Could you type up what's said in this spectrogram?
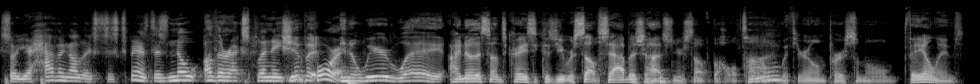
So you're having all this experience there's no other explanation Yeah, for it in a weird way, I know this sounds crazy because you were self sabotaging yourself the whole time Mm-hmm. with your own personal failings.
